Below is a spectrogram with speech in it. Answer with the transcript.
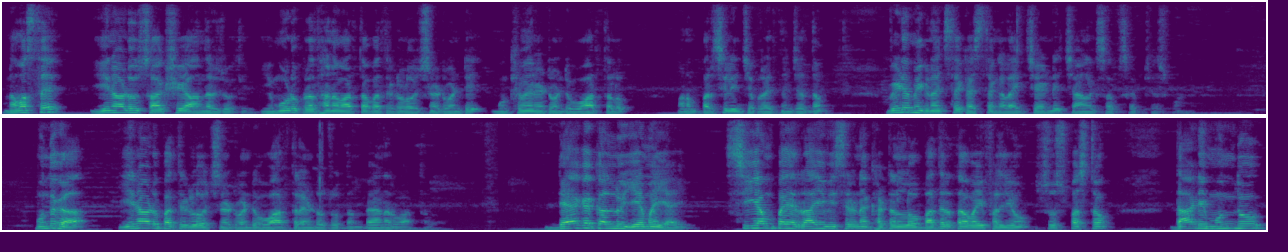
నమస్తే ఈనాడు సాక్షి ఆంధ్రజ్యోతి. ఈ మూడు ప్రధాన వార్తాపత్రికల్లో వచ్చినటువంటి ముఖ్యమైనటువంటి వార్తలు మనం పరిశీలించే ప్రయత్నం చేద్దాం. వీడియో మీకు నచ్చితే ఖచ్చితంగా లైక్ చేయండి ఛానల్కి సబ్స్క్రైబ్ చేసుకోండి. ముందుగా ఈనాడు పత్రికలో వచ్చినటువంటి వార్తలు ఏంటో చూద్దాం బ్యానర్ వార్తలు. డేగ కళ్ళు ఏమయ్యాయి? సీఎంపై రాయి విసిరిన ఘటనలో భద్రతా వైఫల్యం సుస్పష్టం. దాడి ముందు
